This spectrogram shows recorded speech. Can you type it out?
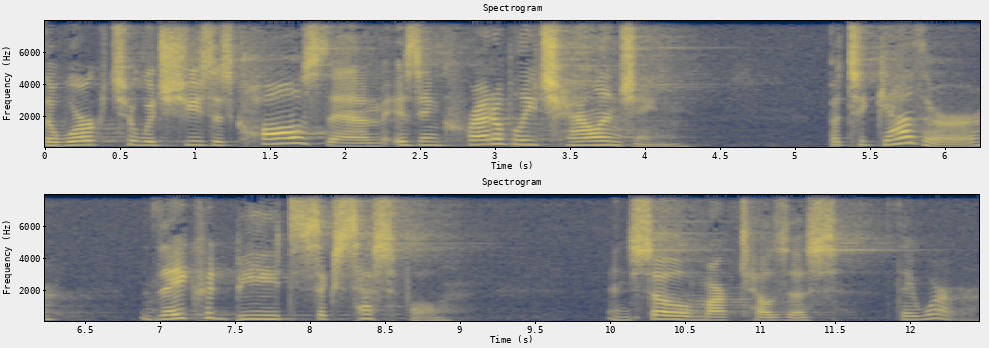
The work to which Jesus calls them is incredibly challenging, but together they could be successful. And so, Mark tells us, they were.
